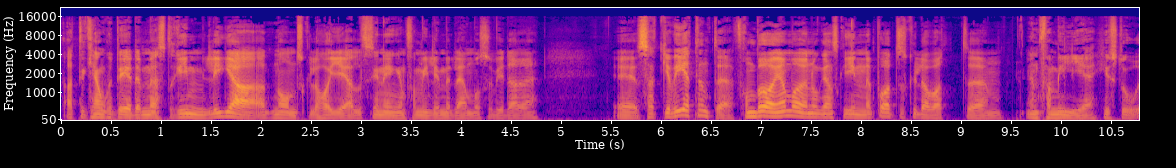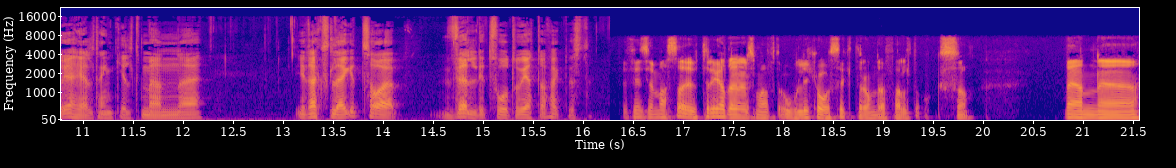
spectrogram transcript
att det kanske inte är det mest rimliga att någon skulle ha ihjäl sin egen familjemedlem och så vidare. Eh, så att jag vet inte. Från början var jag nog ganska inne på att det skulle ha varit eh, en familjehistoria helt enkelt. Men eh, i dagsläget så har jag väldigt svårt att veta faktiskt. Det finns ju en massa utredare som har haft olika åsikter om det här fallet också. Men eh,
